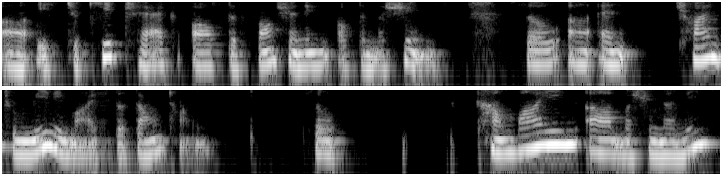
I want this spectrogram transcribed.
uh, is to keep track of the functioning of the machines. So, uh, and trying to minimize the downtime. So combining uh, machine learning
